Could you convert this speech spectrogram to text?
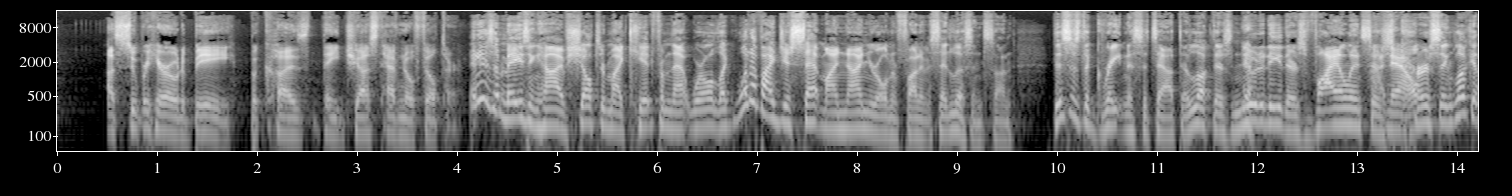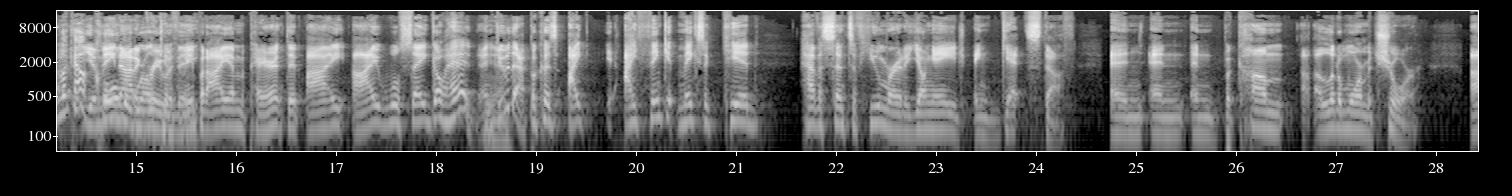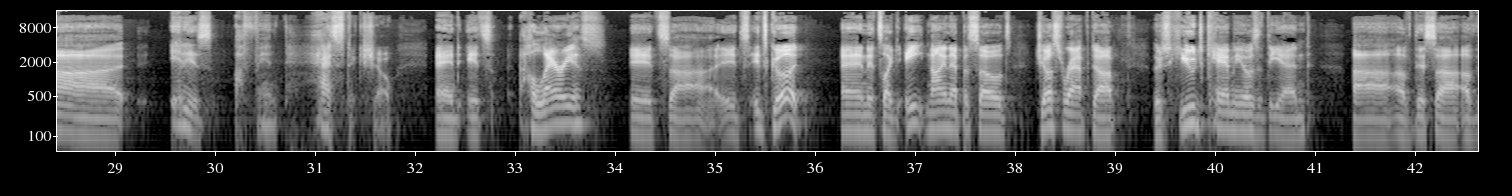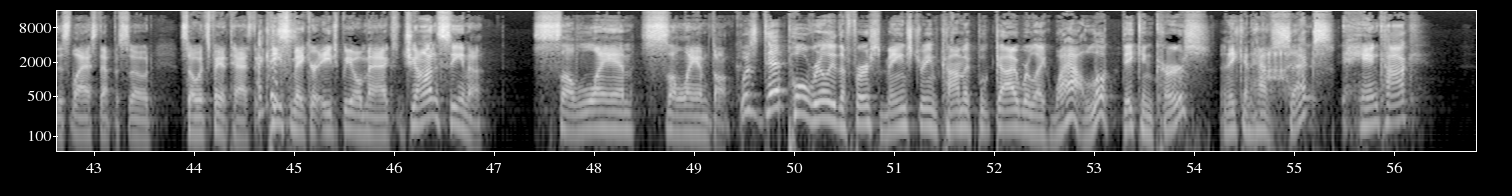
a superhero to be because they just have no filter. It is amazing how I've sheltered my kid from that world. Like, what if I just sat my nine year old in front of it and said, listen, son, This is the greatness that's out there. Look, there's nudity, there's violence, there's Now, cursing. Look at look how you cool may not the world agree with be. me, but I am a parent that I I will say go ahead and do that because I I think it makes a kid have a sense of humor at a young age and get stuff and and and become a- a little more mature. Uh, it is a fantastic show, and it's hilarious. It's uh, it's it's good, and it's like eight nine episodes just wrapped up. There's huge cameos at the end uh, of this uh, of this last episode, so it's fantastic. guess- Peacemaker, HBO Max, John Cena, slam slam dunk. Was Deadpool really the first mainstream comic book guy where like, wow, look, they can curse and they can have sex? Hancock,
